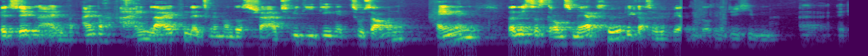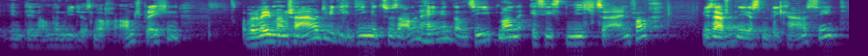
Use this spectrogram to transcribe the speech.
Jetzt eben ein, einfach einleitend, jetzt wenn man das schaut, wie die Dinge zusammenhängen, dann ist das ganz merkwürdig. Also wir werden das natürlich im, äh, in den anderen Videos noch ansprechen. Aber wenn man schaut, wie die Dinge zusammenhängen, dann sieht man, es ist nicht so einfach, wie es auf den ersten Blick aussieht.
